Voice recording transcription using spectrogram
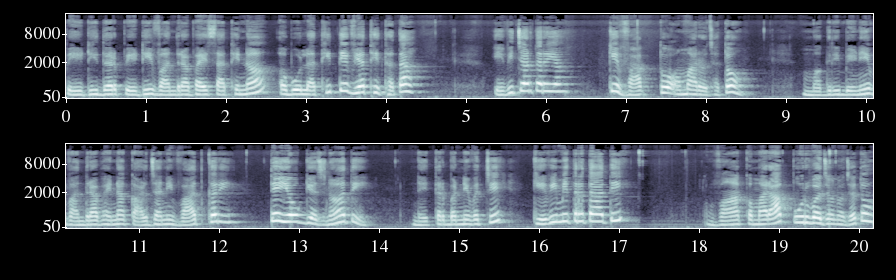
પેઢી દર પેઢી વાંદરાભાઈ સાથેના અબોલાથી તે વ્યથિત હતા. એ વિચારતા રહ્યા કે વાઘ તો અમારો જ હતો. મગરી બેણે વાંદરાભાઈના કાળજાની વાત કરી, તે યોગ્ય જ ન હતી. નહીતર બંને વચ્ચે કેવી મિત્રતા હતી? વાંક અમારા પૂર્વજોનો જ હતો.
